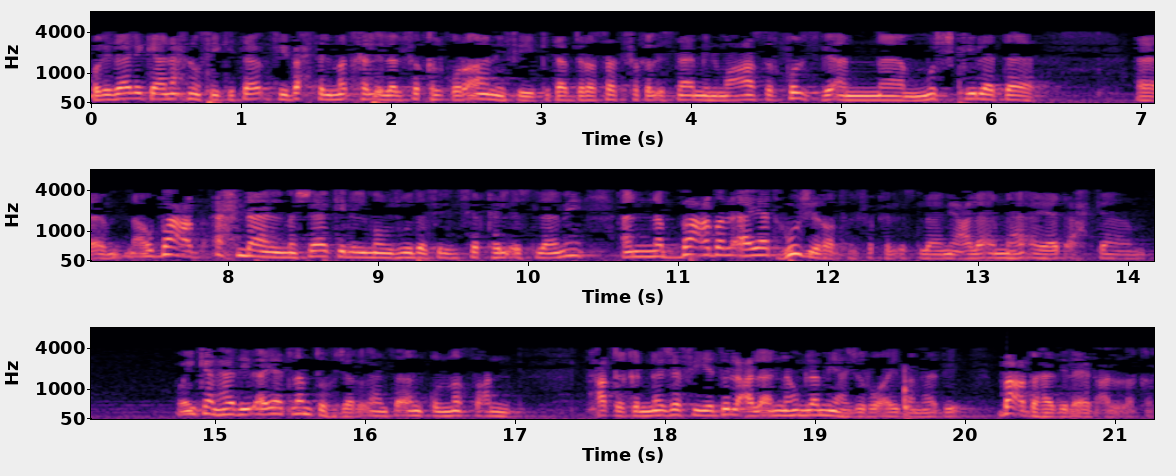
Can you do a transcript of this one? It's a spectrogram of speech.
ولذلك نحن في كتاب في بحث المدخل إلى الفقه القرآني في كتاب دراسات الفقه الإسلامي المعاصر قلت بأن مشكلة أو بعض إحدى المشاكل الموجودة في الفقه الإسلامي أن بعض الآيات هجرت في الفقه الإسلامي على أنها آيات أحكام. وإن كان هذه الآيات لم تهجر الآن سأنقل نص عن حقق النجفي يدل على أنهم لم يهجروا أيضا هذه بعض هذه الآيات على الأقل.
